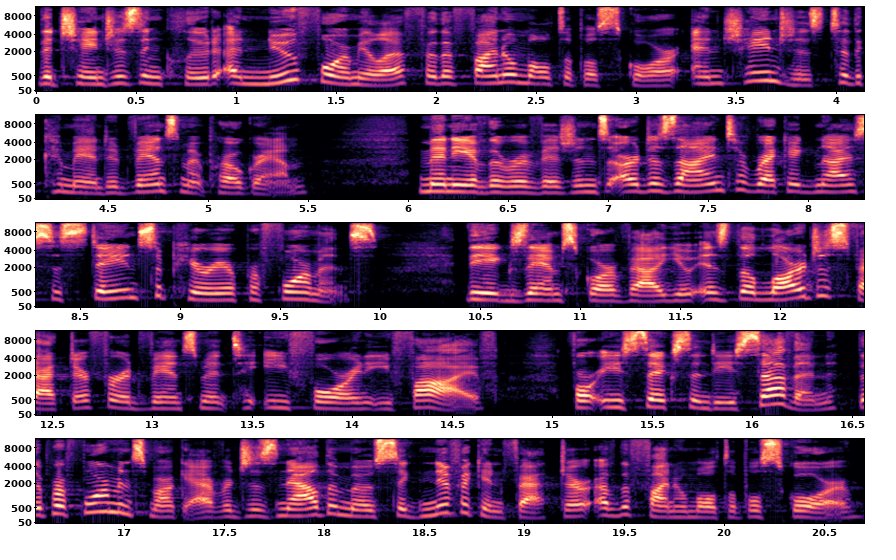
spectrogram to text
The changes include a new formula for the final multiple score and changes to the command advancement program. Many of the revisions are designed to recognize sustained superior performance. The exam score value is the largest factor for advancement to E4 and E5. For E6 and E7, the performance mark average is now the most significant factor of the final multiple score.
